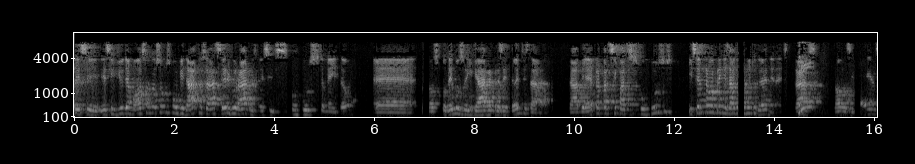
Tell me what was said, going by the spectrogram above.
desse, desse envio de amostras, nós somos convidados a ser jurados nesses concursos também. Então, é, nós podemos enviar representantes da, da ABE para participar desses concursos e sempre é um aprendizado muito grande, né? Traz novas ideias,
